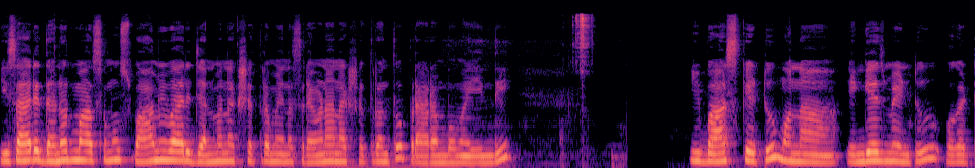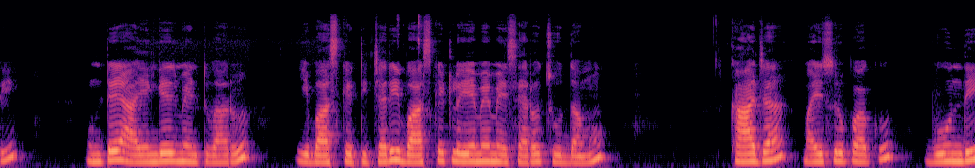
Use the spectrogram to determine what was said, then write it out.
ఈసారి ధనుర్మాసము స్వామివారి జన్మ నక్షత్రమైన శ్రవణ నక్షత్రంతో ప్రారంభమైంది. ఈ బాస్కెట్ మొన్న ఎంగేజ్మెంటు ఒకటి ఉంటే ఆ ఎంగేజ్మెంట్ వారు ఈ బాస్కెట్ ఇచ్చారు. ఈ బాస్కెట్లో ఏమేమి వేశారో చూద్దాము. కాజా మైసూరుపాకు బూందీ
